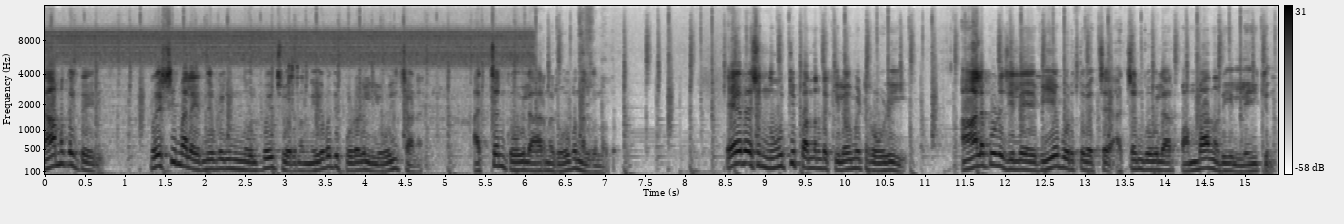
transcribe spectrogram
രാമക്കൽ തേരി. ഋഷിമല എന്നിവിടങ്ങളിൽ നിന്ന് ഉത്ഭവിച്ചു വരുന്ന നിരവധി പുഴകൾ യോജിച്ചാണ് അച്ഛൻ കോവിലാറിന് രൂപം നൽകുന്നത്. ഏകദേശം നൂറ്റി പന്ത്രണ്ട് കിലോമീറ്റർ ഒഴുകി ആലപ്പുഴ ജില്ലയെ വിയപുരത്ത് വെച്ച് അച്ചൻ കോവിലാർ പമ്പാ നദിയിൽ ലയിക്കുന്നു.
